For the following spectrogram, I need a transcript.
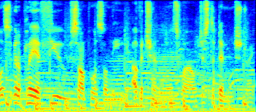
I'm also going to play a few samples on the other channel as well, just to demonstrate.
